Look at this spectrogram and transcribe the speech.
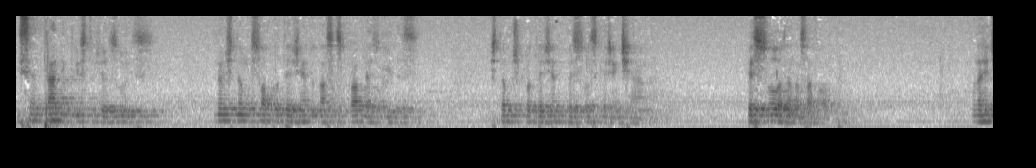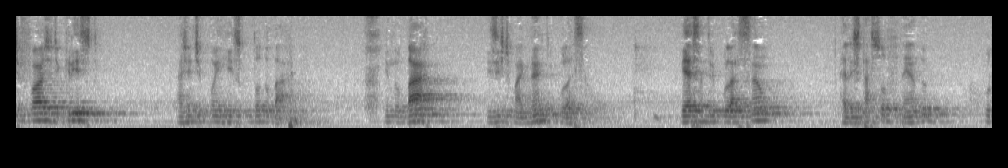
e centrada em Cristo Jesus, não estamos só protegendo nossas próprias vidas, estamos protegendo pessoas que a gente ama, pessoas à nossa volta. Quando a gente foge de Cristo, a gente põe em risco todo o barco. E no barco existe uma grande tripulação. E essa tripulação, ela está sofrendo por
